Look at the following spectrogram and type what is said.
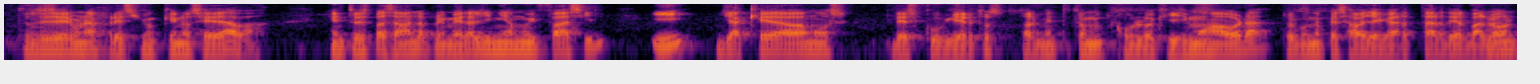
Entonces era una presión que no se daba. Entonces pasaban la primera línea muy fácil y ya quedábamos descubiertos totalmente, como lo que dijimos ahora, todo el mundo empezaba a llegar tarde al balón,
